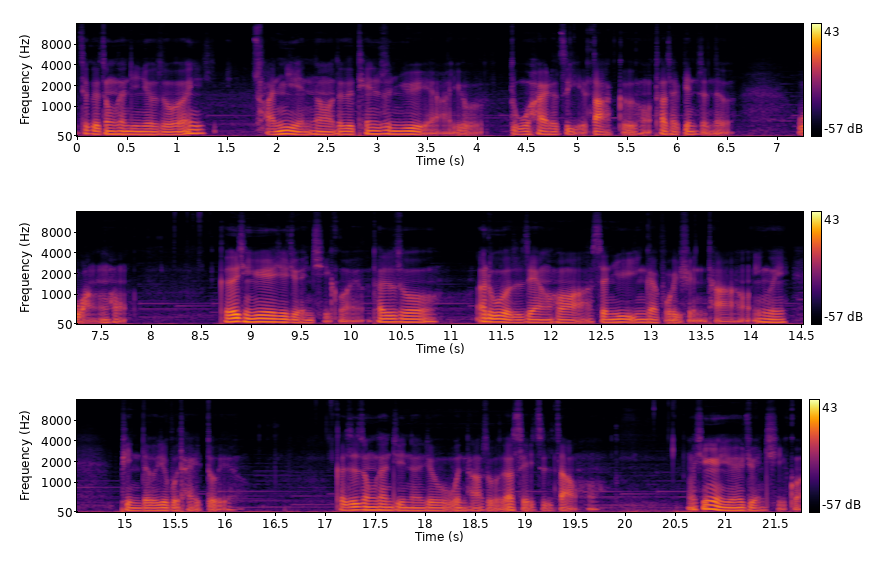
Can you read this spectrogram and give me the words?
这个中山靖就说：“哎，传言哦，这个天顺月啊，有毒害了自己的大哥哦，他才变成了王哦。”可是秦月月就觉得很奇怪哦，他就说：“那如果是这样的话，神谕应该不会选他，因为品德就不太对了。”可是中山靖呢，就问他说：“那谁知道？”哦，那新月圆就觉得很奇怪。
